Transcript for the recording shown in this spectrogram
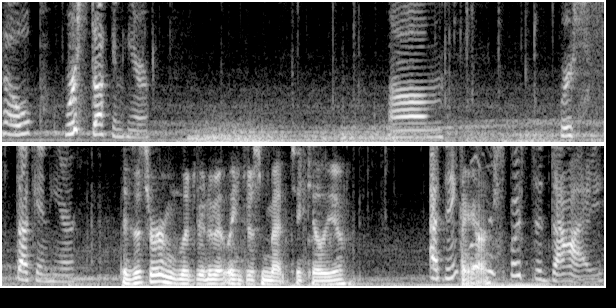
Help! We're stuck in here. Um. We're stuck in here. Is this room legitimately just meant to kill you? I think Hang we on. were supposed to die,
